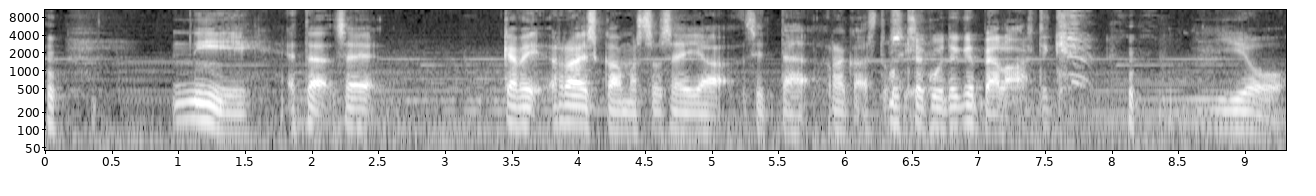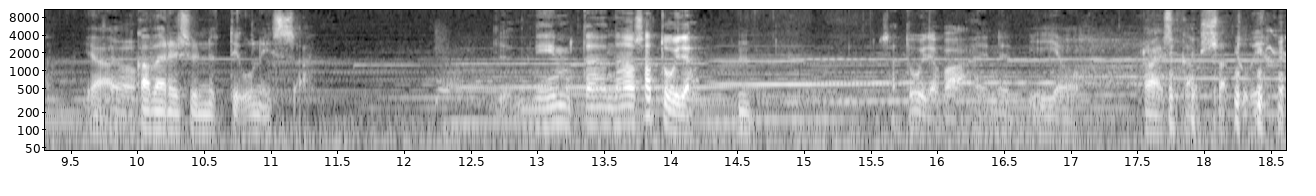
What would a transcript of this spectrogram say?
niin, että se kävi raiskaamassa sen ja sitten rakastui Mutta se kuitenkin pelastikin. Joo, ja Joo. kaveri synnytti unissaan. niin, mutta nämä on satuja. Satuja vaan, ei ne... Joo, raiskaussatuja.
